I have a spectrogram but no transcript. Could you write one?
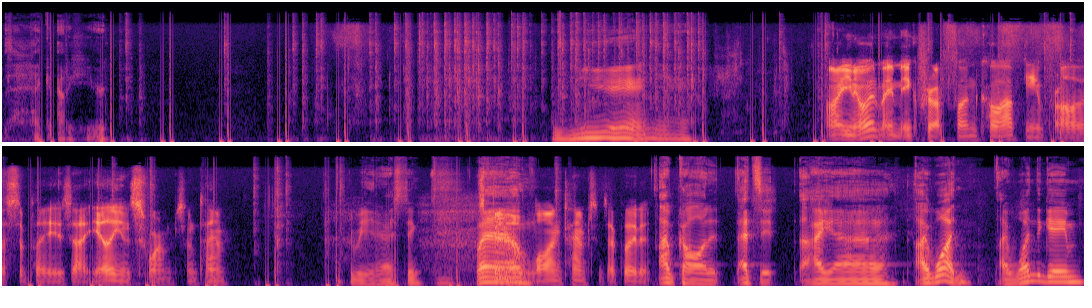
the heck out of here. Yeah. Oh, you know what might make for a fun co-op game for all of us to play is uh, Alien Swarm sometime. Could be interesting. It's Well, been a long time since I played it. I'm calling it. That's it. I uh I won. I won the game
